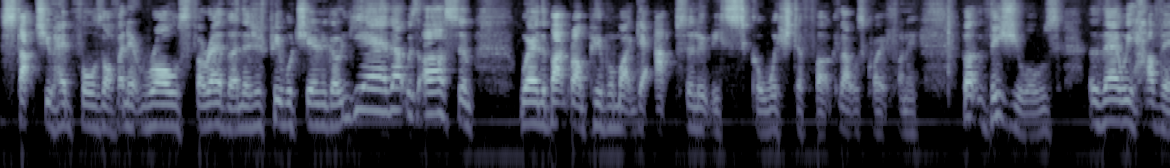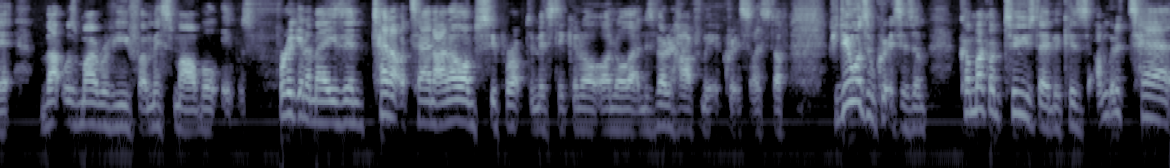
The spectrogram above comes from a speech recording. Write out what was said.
statue head falls off and it rolls forever, and there's just people cheering and going, "Yeah, that was awesome." Where in the background people might get absolutely squished to fuck. That was quite funny. But visuals, there we have it. That was my review for Miss Marvel. It was friggin' amazing. 10 out of 10. I know I'm super optimistic and all, and all that, and it's very hard for me to criticize stuff. If you do want some criticism, come back on Tuesday because I'm going to tear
